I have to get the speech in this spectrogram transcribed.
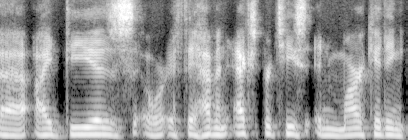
uh, ideas or if they have an expertise in marketing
